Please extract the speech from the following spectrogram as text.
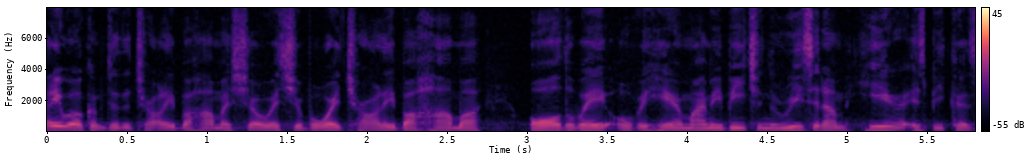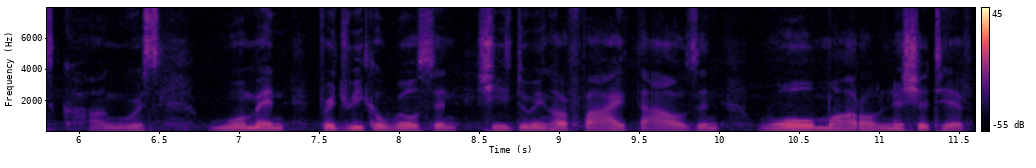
Hey, welcome to the Charlie Bahama Show. It's your boy Charlie Bahama, all the way over here in Miami Beach. And the reason I'm here is because Congresswoman Frederica Wilson, she's doing her 5,000 role model initiative,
